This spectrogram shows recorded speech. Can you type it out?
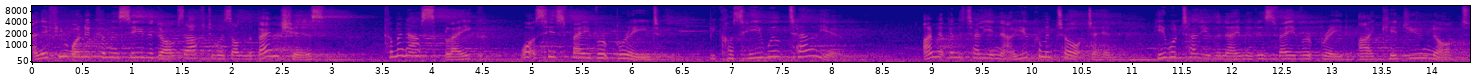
And if you want to come and see the dogs afterwards on the benches, come and ask Blake what's his favourite breed, because he will tell you. I'm not going to tell you now. You come and talk to him. He will tell you the name of his favourite breed. I kid you not.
